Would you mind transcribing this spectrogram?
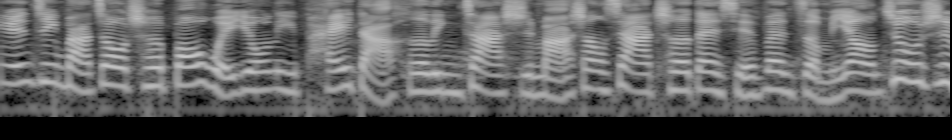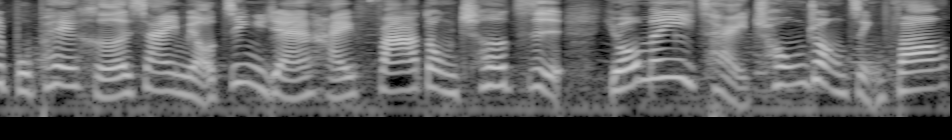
民警把轿车包围，用力拍打，喝令驾驶马上下车，但嫌犯怎么样，就是不配合，下一秒竟然还发动车子，油门一踩冲撞警方。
